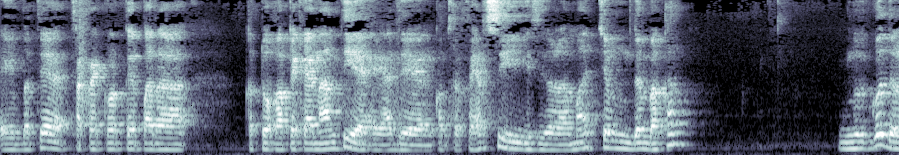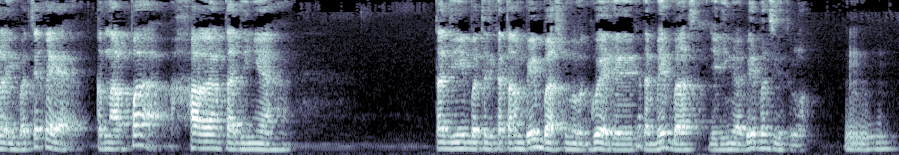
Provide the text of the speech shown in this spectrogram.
eh berarti track recordnya para ketua KPK nanti ya. Eh, ada yang kontroversi segala macem. Dan bahkan menurut gue adalah ibaratnya kayak kenapa hal yang tadinya tadinya ibaratnya dikatakan bebas menurut gue ya jadi dikatakan bebas jadi nggak bebas gitu loh. Hmm.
